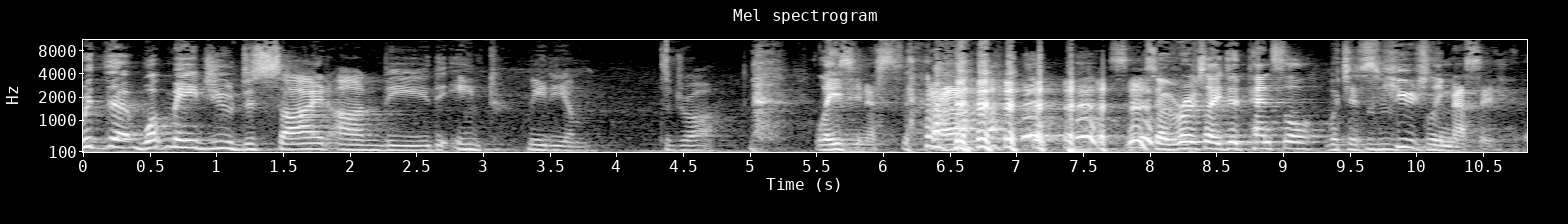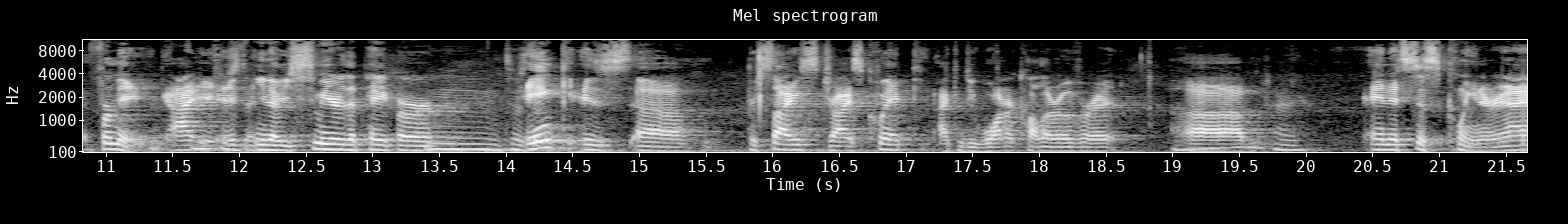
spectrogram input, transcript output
With the what made you decide on the the inked medium to draw? laziness. Uh, so, so originally I did pencil, which is hugely messy for me. I, it, you know, you smear the paper. so- Ink is uh, precise, dries quick. I can do watercolor over it, um, Okay. and it's just cleaner. And, I,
